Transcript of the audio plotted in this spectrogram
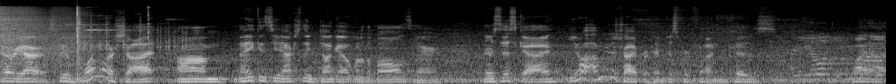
There we are. So we have one more shot. Um, now you can see I actually dug out one of the balls there. There's this guy. You know? I'm going to try for him just for fun because why not?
